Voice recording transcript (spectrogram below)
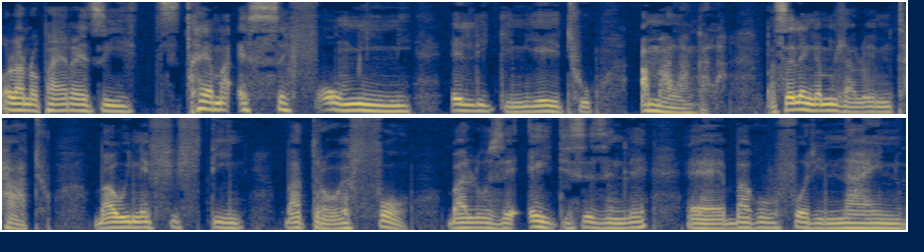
Orlando Pirates isichema esefomini eligini yethu amalanga la. Basele ngemidlalo emithathu bawine 15 badrawe 4 baluze 8 season le eh baku 49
